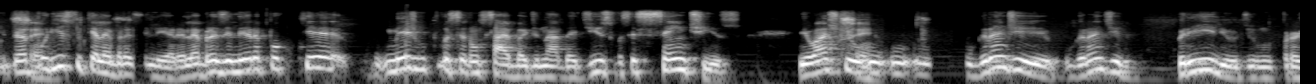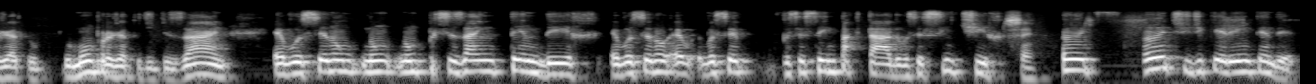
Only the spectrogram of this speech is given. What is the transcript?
Então é Sim. é por isso que ela é brasileira. Ela é brasileira porque, mesmo que você não saiba de nada disso, você sente isso. E eu acho que o, o, o, grande, o grande brilho de um projeto, de um bom projeto de design, é você não, não, não precisar entender, é você, não, é você, você ser impactado, você sentir antes, antes de querer entender.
